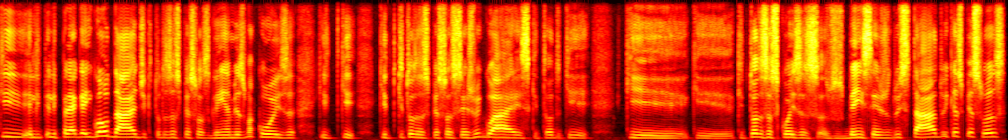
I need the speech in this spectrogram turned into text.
que ele, ele prega a igualdade, que todas as pessoas ganhem a mesma coisa, que, que, que, que todas as pessoas sejam iguais, que todo que que, que, que todas as coisas, os bens sejam do Estado e que as pessoas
